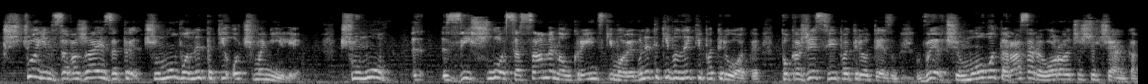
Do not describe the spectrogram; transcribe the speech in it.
що їм заважає за три? Чому вони такі очманілі? Чому е, зійшлося саме на українській мові? Вони такі великі патріоти. Покажи свій патріотизм. Вивчи мову Тараса Григоровича Шевченка.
